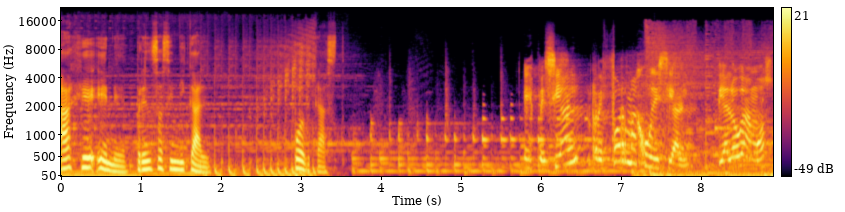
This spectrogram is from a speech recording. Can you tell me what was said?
AGN, Prensa Sindical. Podcast. Especial Reforma Judicial. Dialogamos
